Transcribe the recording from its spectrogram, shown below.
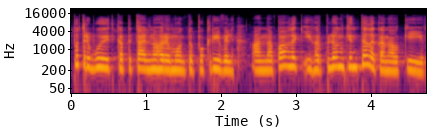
потребують капітального ремонту покрівель. Анна Павлик, Ігор Пльонкін, телеканал Київ.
